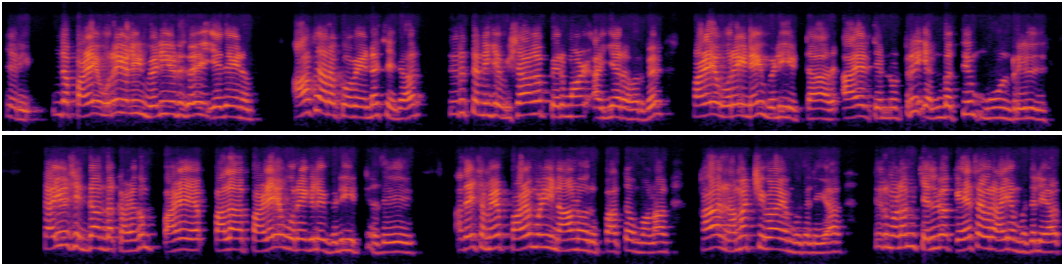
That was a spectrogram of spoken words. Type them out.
சரி இந்த பழைய உரைகளின் வெளியீடுகள் ஏதேனும்? ஆசார கோவை என்ன செய்தார்? திருத்தணிக விசாக பெருமாள் ஐயர் அவர்கள் பழைய உரையினை வெளியிட்டார். ஆயிரத்தி எண்ணூற்று எண்பத்தி மூன்றில். சைவ சித்தாந்த கழகம் பழைய பல பழைய உரைகளை வெளியிட்டது. அதே சமயம் பழமொழி நானூறு பார்த்தோமானால் க. நமச்சிவாய முதலியார் திருமணம் செல்வ கேசவராய முதலியார்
